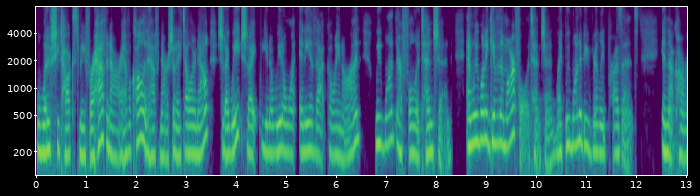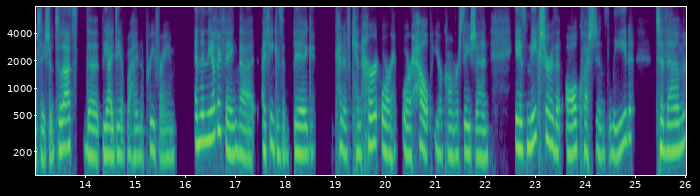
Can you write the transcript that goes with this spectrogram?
well, what if she talks to me for a half an hour? I have a call in half an hour. Should I tell her now? Should I wait? Should I, you know, we don't want any of that going on. We want their full attention and we want to give them our full attention. Like we want to be really present in that conversation. So that's the the idea behind the pre-frame. And then the other thing that I think is a big kind of can hurt or or help your conversation is make sure that all questions lead to them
